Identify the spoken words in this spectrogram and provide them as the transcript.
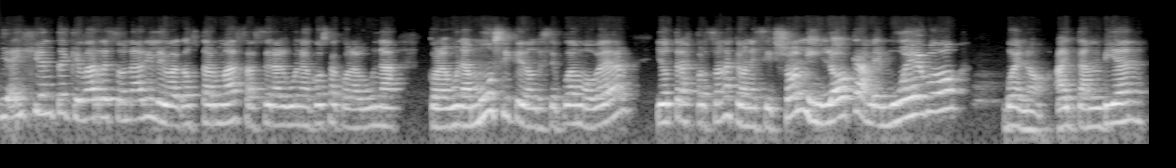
Y hay gente que va a resonar y le va a costar más hacer alguna cosa con alguna, con alguna música y donde se pueda mover, y otras personas que van a decir, yo ni loca me muevo. Bueno, hay también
